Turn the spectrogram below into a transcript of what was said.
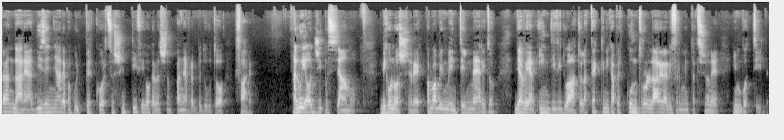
per andare a disegnare proprio il percorso scientifico che lo champagne avrebbe dovuto fare. A lui oggi possiamo riconoscere probabilmente il merito di aver individuato la tecnica per controllare la rifermentazione in bottiglia.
